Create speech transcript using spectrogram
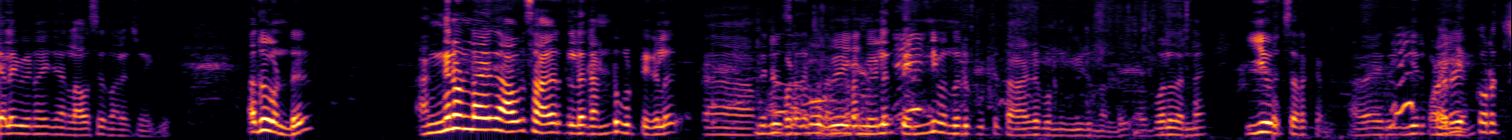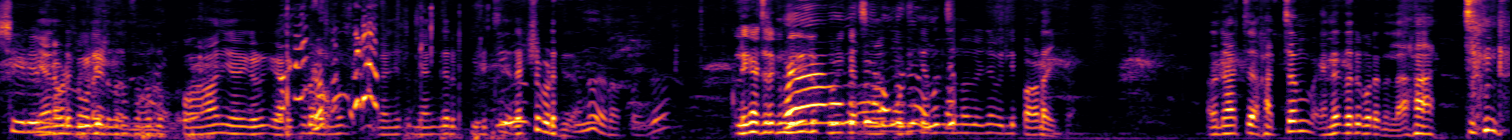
ഇല വീണ് കഴിഞ്ഞാൽ അവസ്ഥ ഒന്ന് നോക്കി. അതുകൊണ്ട് അങ്ങനെ ഉണ്ടായിരുന്ന ആ ഒരു സാഹചര്യത്തിൽ രണ്ട് കുട്ടികൾ മേളിൽ തെന്നി വന്നൊരു കുട്ടി താഴെ വന്ന് വീഴുന്നുണ്ട്. അതുപോലെ തന്നെ ഈ ഒരു ചെറുക്കൻ അതായത് ഈ ഒരു പയ്യൻ കുറച്ച് ഞാൻ അവിടെ വീഡിയോ എടുക്കുന്ന സമയത്ത് പാഞ്ഞ് ഇടയ്ക്കൂടെ വന്ന് കഴിഞ്ഞിട്ട് ഞാൻ കയറി പിടിച്ച് രക്ഷപ്പെടുത്തി അല്ലെങ്കിൽ ആ ചെറുക്കൻ ചെന്ന് കഴിഞ്ഞാൽ വലിയ പാടായിട്ടാണ് അതിന്റെ അച്ഛൻ അച്ഛൻ എന്നെ തെറി പറയുന്നില്ല. ആ അച്ഛന്റെ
